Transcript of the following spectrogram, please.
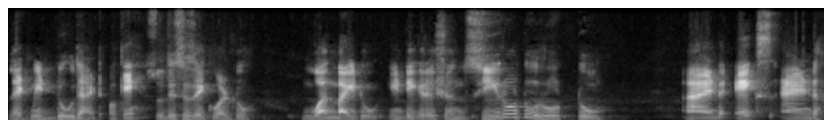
Let me do that. Okay. So this is equal to 1 by 2 integration 0 to root 2 and x and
